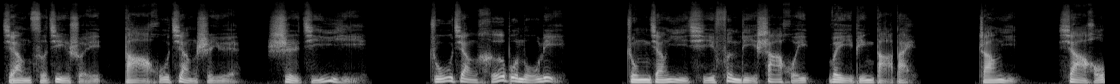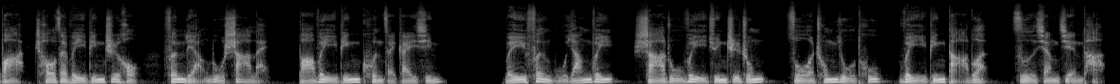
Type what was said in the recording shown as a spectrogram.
将次进水，大呼将士曰：“是急矣！诸将何不努力？”终将一齐奋力杀回，魏兵大败。张翼、夏侯霸超在魏兵之后，分两路杀来，把魏兵困在该心。为奋武扬威，杀入魏军之中，左冲右突，魏兵大乱，自相践踏，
